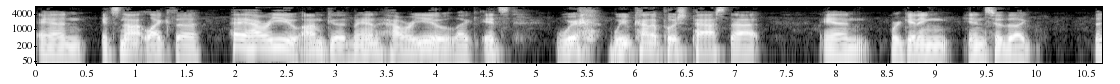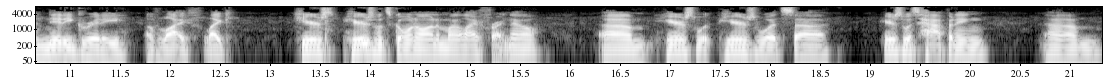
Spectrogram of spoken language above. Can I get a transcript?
And it's not like the hey, how are you? I'm good, man. How are you? Like it's we're we've kind of pushed past that and we're getting into the the nitty gritty of life. Like here's here's what's going on in my life right now. Um, here's what here's what's uh, here's what's happening, um,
